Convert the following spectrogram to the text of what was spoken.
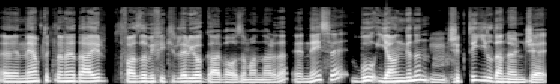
e, ne yaptıklarına dair fazla bir fikirleri yok galiba o zamanlarda. E, neyse bu yangının Hı hı. çıktığı yıldan önce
